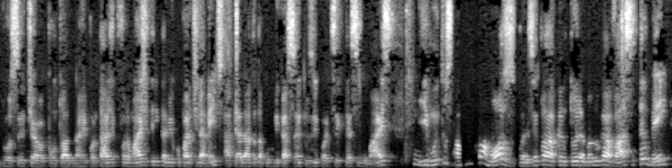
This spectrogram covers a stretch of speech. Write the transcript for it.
você tinha pontuado na reportagem que foram mais de 30 mil compartilhamentos até a data da publicação, inclusive, pode ser que tenha sido mais. Sim. E muitos, famosos, por exemplo, a cantora Manu Gavassi também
